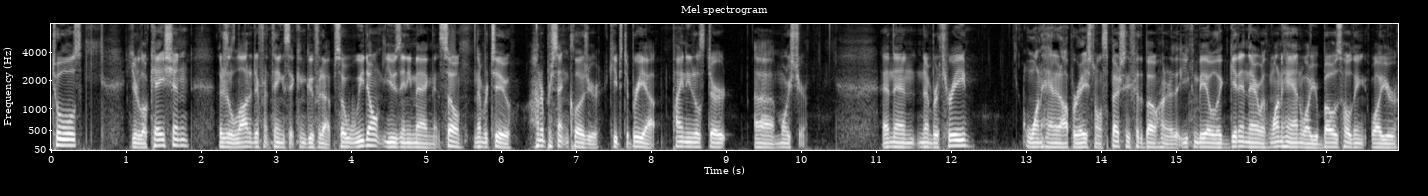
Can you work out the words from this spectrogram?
tools, your location. There's a lot of different things that can goof it up. So we don't use any magnets. So number two, 100% enclosure keeps debris out, pine needles, dirt, uh, moisture. And then number three, one-handed operational, especially for the bow hunter, that you can be able to get in there with one hand while your bow's holding, while your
